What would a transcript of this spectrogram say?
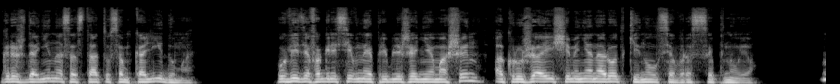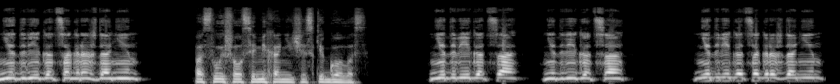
гражданина со статусом калидума. Увидев агрессивное приближение машин, окружающий меня народ кинулся в рассыпную. «Не двигаться, гражданин!» — послышался механический голос. «Не двигаться! Не двигаться! Не двигаться, гражданин!»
